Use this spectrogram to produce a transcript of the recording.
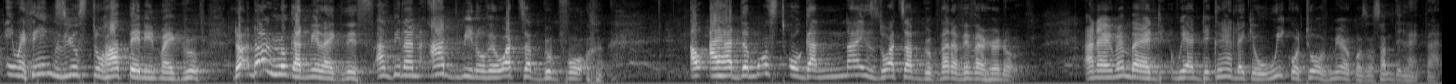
anyway, things used to happen in my group. Don't, don't look at me like this. I've been an admin of a WhatsApp group for. I, I had the most organized WhatsApp group that I've ever heard of. And I remember I'd- we had declared like a week or two of miracles or something like that.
